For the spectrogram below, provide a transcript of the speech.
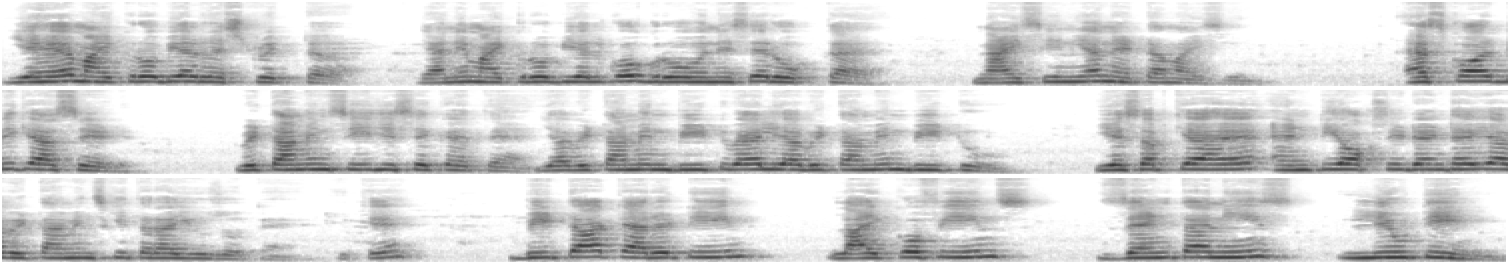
यह है माइक्रोबियल रेस्ट्रिक्टर यानी माइक्रोबियल को ग्रो होने से रोकता है। नाइसिन या natamycin ascorbic acid vitamin C जिसे कहते हैं, या विटामिन बी ट्वेल्व या विटामिन बी टू ये सब क्या है? एंटीऑक्सीडेंट है या विटामिन की तरह यूज़ होते हैं, ठीक है? Beta carotene lycopenes xanthines lutein,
